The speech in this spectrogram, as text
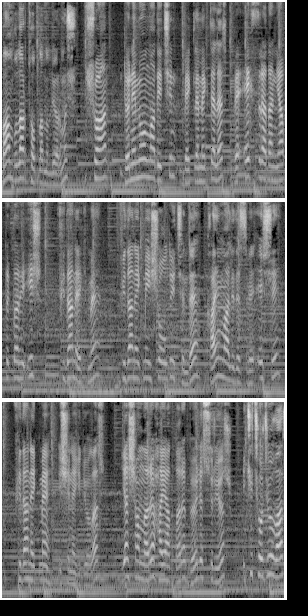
bambular toplanılıyormuş. Şu an dönemi olmadığı için beklemekteler ve ekstradan yaptıkları iş fidan ekme. Fidan ekme işi olduğu için de kayınvalidesi ve eşi fidan ekme işine gidiyorlar. Yaşamları, hayatları böyle sürüyor. İki çocuğu var.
